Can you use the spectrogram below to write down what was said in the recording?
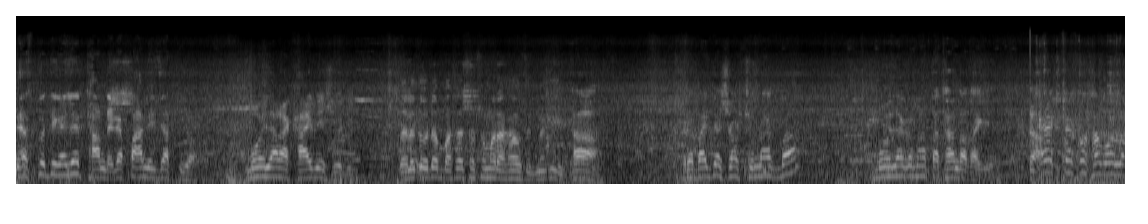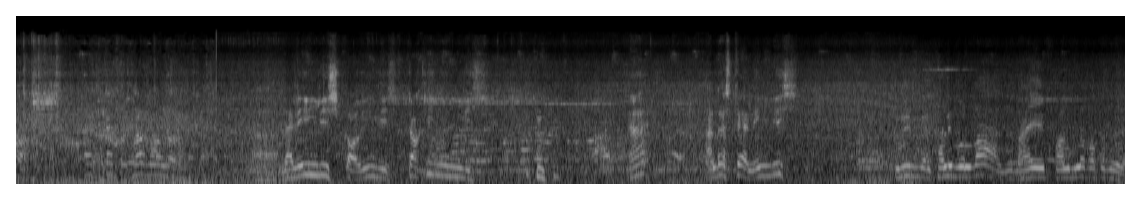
নাশপাতি খাইলে ঠান্ডা এটা পানি জাতীয়। মহিলারা খায় বেশি ওটি তাহলে তো ওটা বাসায় সবসময় রাখা উচিত নাকি? হ্যাঁ। এটা বাড়িতে সবসময় রাখবা মহিলাকে মাথা ঠান্ডা থাকে। একটা কথা বলো একটা কথা বলো। নাহলে ইংলিশ কও ইংলিশ টকিং ইংলিশ হ্যাঁ আন্ডারস্ট্যান্ড ইংলিশ তুমি খালি বলবা যে ভাই এই ফলগুলো কত করে?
